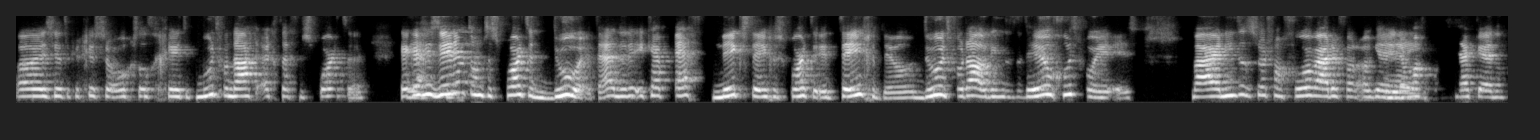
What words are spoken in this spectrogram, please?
oh, zit ik er gisteren ochtend gegeten. Ik moet vandaag echt even sporten. Kijk, als je zin hebt om te sporten, doe het. Hè? Ik heb echt niks tegen sporten. Integendeel, doe het vooral. Ik denk dat het heel goed voor je is. Maar niet als een soort van voorwaarde van, oké, Nee. dan mag ik snacken.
